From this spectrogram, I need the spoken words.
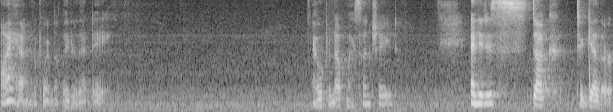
I had an appointment later that day. I opened up my sunshade and it is stuck together.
